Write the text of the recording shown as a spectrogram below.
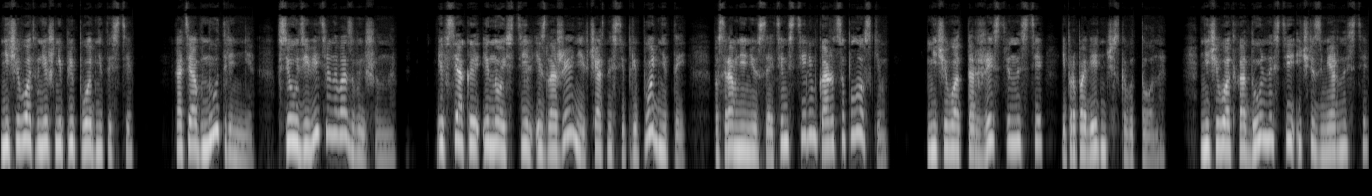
ничего от внешней приподнятости, хотя внутренне все удивительно возвышенно. И всякий иной стиль изложения, в частности приподнятый, по сравнению с этим стилем кажется плоским. Ничего от торжественности и проповеднического тона, ничего от ходульности и чрезмерности,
